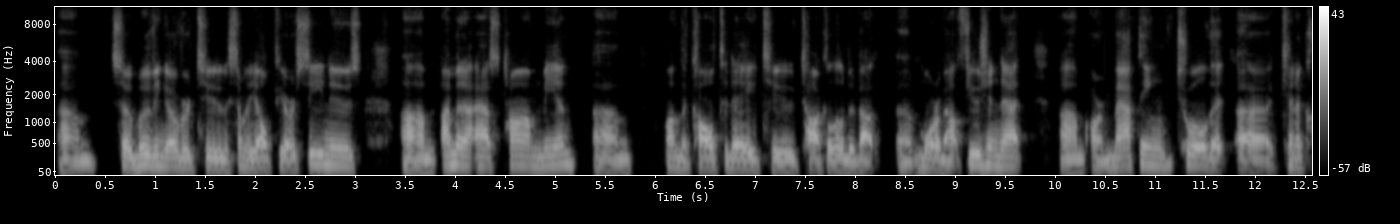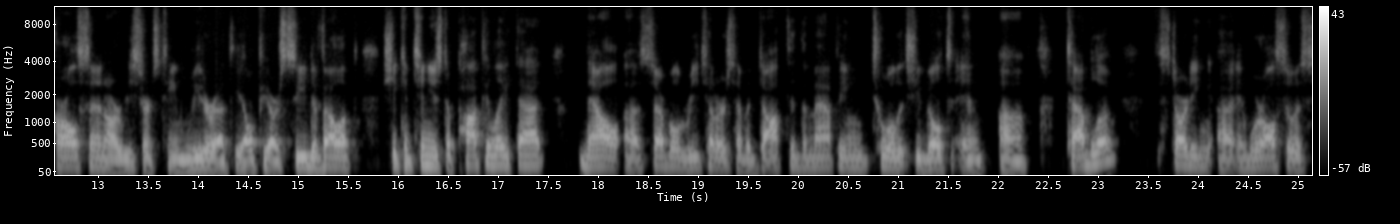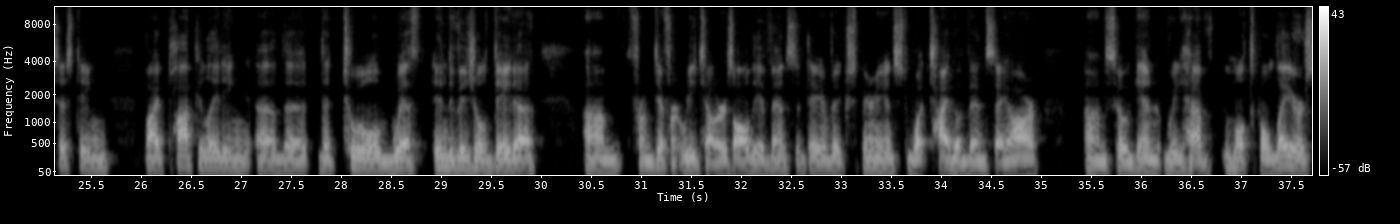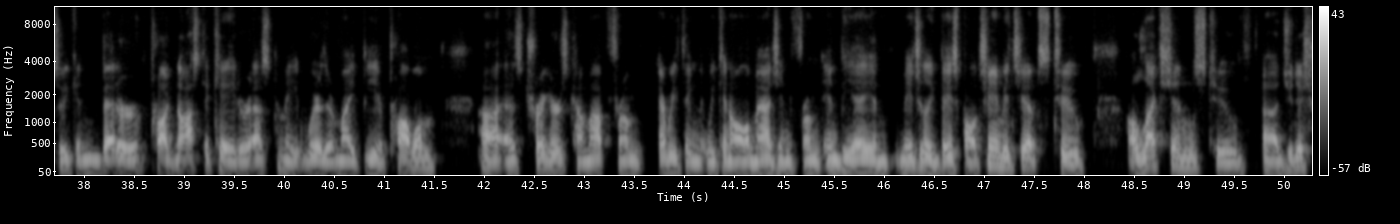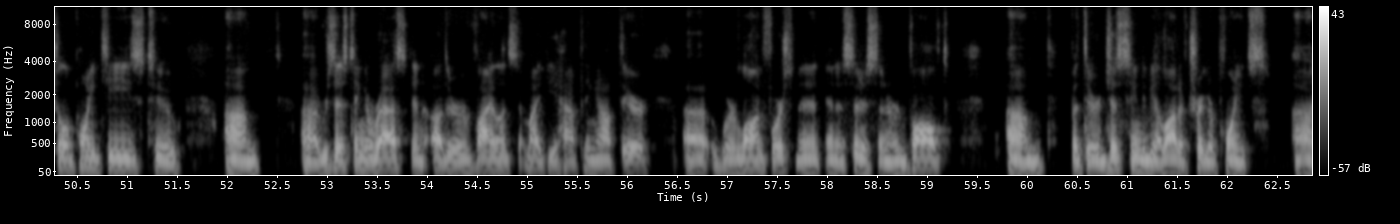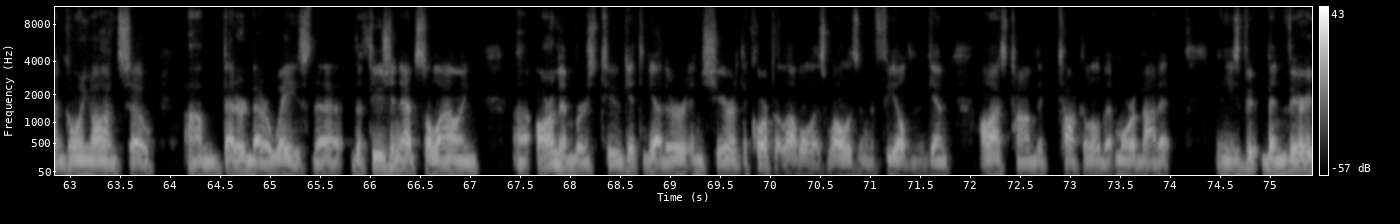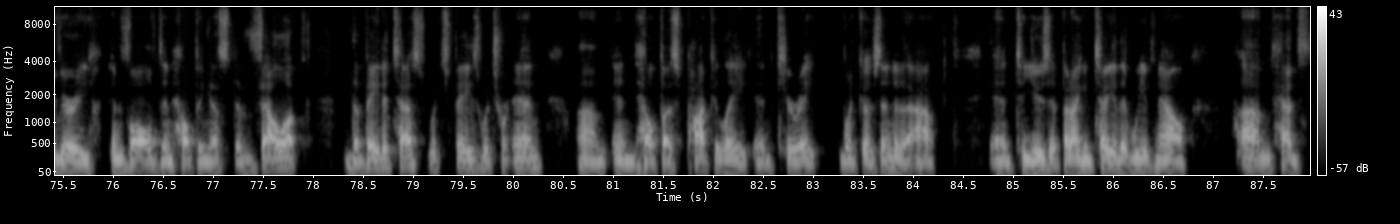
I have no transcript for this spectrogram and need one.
Um, so moving over to some of the LPRC news, um, I'm going to ask Tom Meehan um, on the call today to talk a little bit about uh, more about FusionNet, um, our mapping tool that uh, Kenna Carlson, our research team leader at the LPRC, developed. She continues to populate that. Now, uh, several retailers have adopted the mapping tool that she built in uh, Tableau, starting, uh, and we're also assisting by populating uh, the the tool with individual data um, from different retailers, all the events that they have experienced, what type of events they are. Um, so again, we have multiple layers, so we can better prognosticate or estimate where there might be a problem uh, as triggers come up from everything that we can all imagine, from NBA and Major League Baseball championships to elections to uh, judicial appointees to um, uh, resisting arrest and other violence that might be happening out there uh, where law enforcement and a citizen are involved. Um, but there just seem to be a lot of trigger points uh, going on. So um, better and better ways. The the FusionNet's allowing uh, our members to get together and share at the corporate level as well as in the field. And again, I'll ask Tom to talk a little bit more about it. And he's been very, very involved in helping us develop the beta test, which phase which we're in, um, and help us populate and curate what goes into the app and to use it. But I can tell you that we've now um, had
